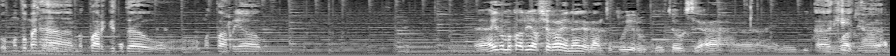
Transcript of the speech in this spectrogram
ومن ضمنها مطار جدة ومطار رياض. أيضا مطار رياض شغالين عليه الآن تطويره وتوسعة يعني أكيد. واجهه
